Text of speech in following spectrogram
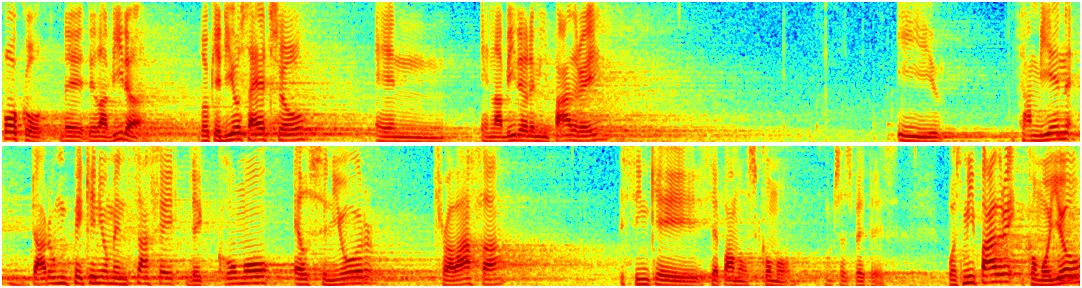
poco de, la vida, lo que Dios ha hecho en la vida de mi padre y también dar un pequeño mensaje de cómo el Señor trabaja sin que sepamos cómo muchas veces. Pues mi padre, como yo,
